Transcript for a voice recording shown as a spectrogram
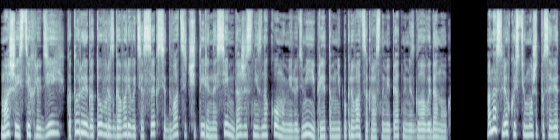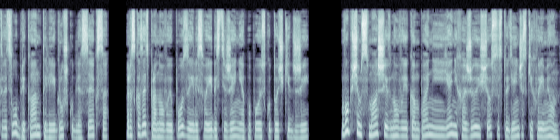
Маша из тех людей, которые готовы разговаривать о сексе 24 на 7 даже с незнакомыми людьми и при этом не покрываться красными пятнами с головы до ног. Она с легкостью может посоветовать лубрикант или игрушку для секса, рассказать про новые позы или свои достижения по поиску точки G. В общем, с Машей в новые компании я не хожу еще со студенческих времен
